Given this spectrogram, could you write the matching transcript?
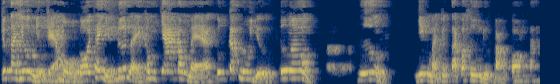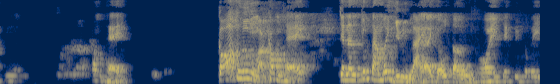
Chúng ta vô những trẻ mồ côi, thấy những đứa này không cha, không mẹ, cung cấp nuôi dưỡng, thương không? Thương. Nhưng mà chúng ta có thương được bằng con ta chưa? Không thể. Có thương mà không thể. Cho nên chúng ta mới dừng lại ở chỗ từ thôi, chứ chưa có bi.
